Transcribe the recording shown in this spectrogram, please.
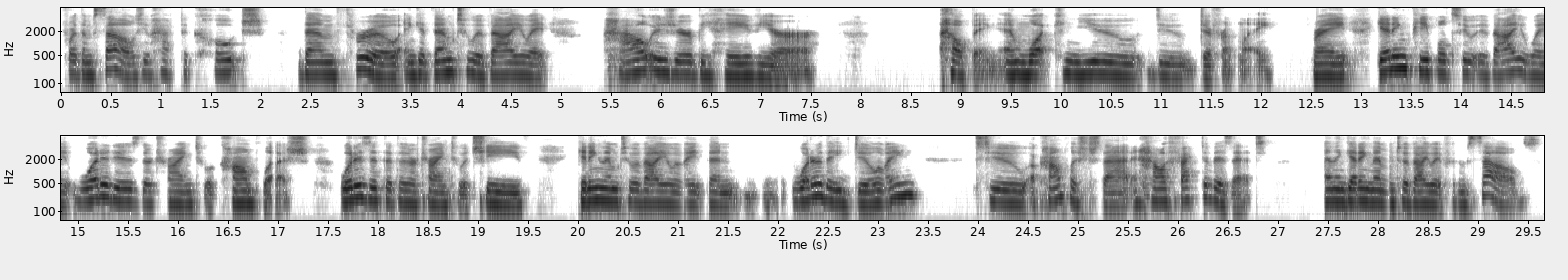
for themselves. You have to coach them through and get them to evaluate how is your behavior helping and what can you do differently right getting people to evaluate what it is they're trying to accomplish what is it that they're trying to achieve getting them to evaluate then what are they doing to accomplish that and how effective is it and then getting them to evaluate for themselves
